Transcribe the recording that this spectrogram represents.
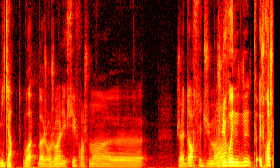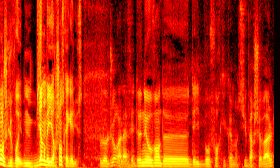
Mika. Ouais, bah je rejoins Alexis, franchement. euh, J'adore cette jument. Je lui vois une, franchement, je lui vois une bien meilleure chance qu'à Galus. L'autre jour, elle a fait donner au vent de d'Élite Beaufort, qui est quand même un super cheval,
